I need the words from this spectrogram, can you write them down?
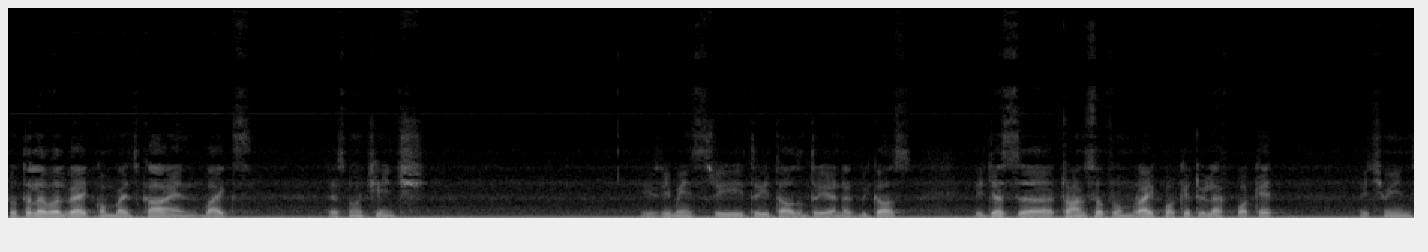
total level where it combines car and bikes there's no change it remains 3 3300 because it just uh, transfer from right pocket to left pocket which means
